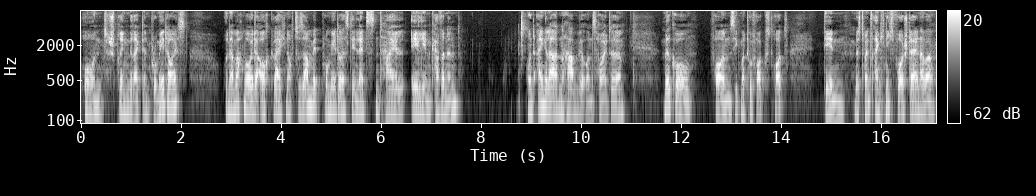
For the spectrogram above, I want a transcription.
und springen direkt in Prometheus. Und da machen wir heute auch gleich noch zusammen mit Prometheus den letzten Teil Alien Covenant. Und eingeladen haben wir uns heute Mirko von Sigma 2 Foxtrot. Den müsste man jetzt eigentlich nicht vorstellen, aber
